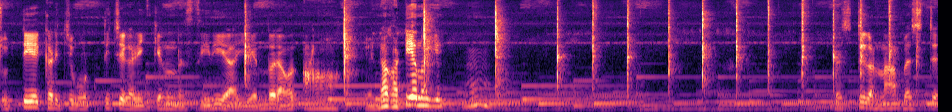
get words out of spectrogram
ചുറ്റിയെ കടിച്ച് പൊട്ടിച്ച് കഴിക്കേണ്ട സ്ഥിതിയായി. എന്തൊരവ ആ എന്നാ കട്ടിയാ നോക്കി ബെസ്റ്റ് കണ്ണാ ബെസ്റ്റ്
